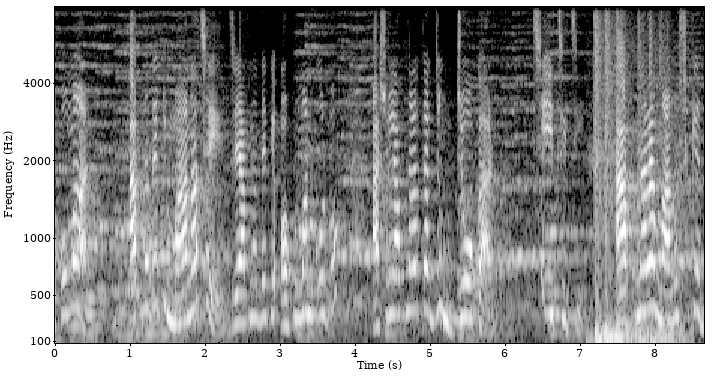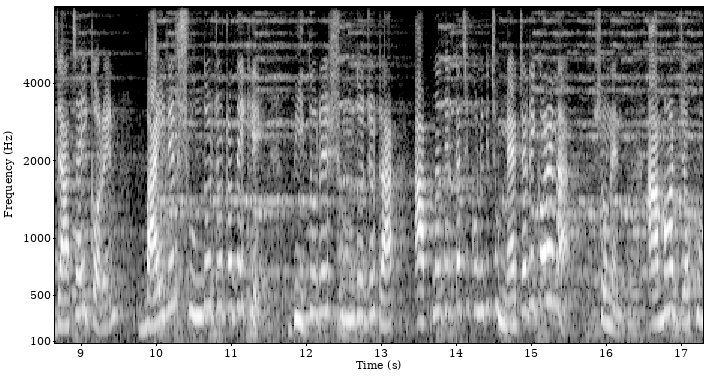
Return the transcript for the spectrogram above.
অপমান? আপনাদের কি মান আছে যে আপনাদেরকে অপমান করব? আসলে আপনারা তো একজন জোকার। ছি ছি ছি। আপনারা মানুষকে যাচাই করেন, বাইরের সৌন্দর্যটা দেখে, ভিতরের সৌন্দর্যটা আপনাদের কাছে কোনো কিছু ম্যাটারই করে না? শোনেন, আমার যখন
